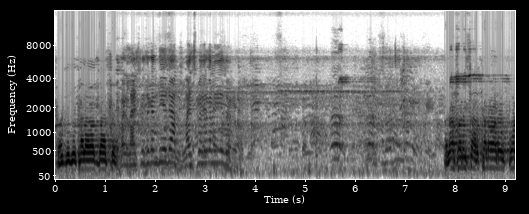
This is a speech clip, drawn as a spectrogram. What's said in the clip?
সহযোগী দিয়ে যান রেফারি স্যার খেলোয়াড়ের পর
